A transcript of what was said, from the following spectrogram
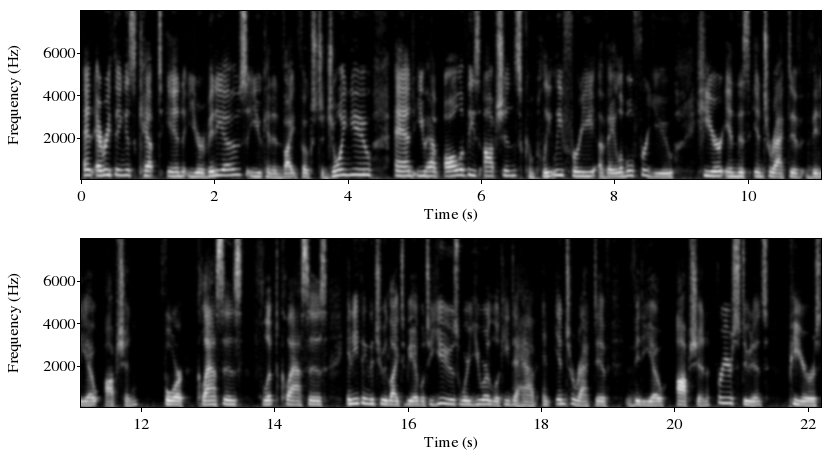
And everything is kept in your videos. You can invite folks to join you, and you have all of these options completely free available for you here in this interactive video option for classes, flipped classes, anything that you would like to be able to use where you are looking to have an interactive video option for your students, peers,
